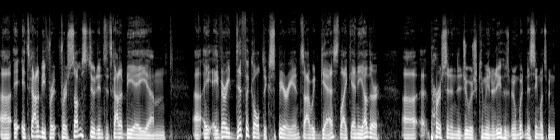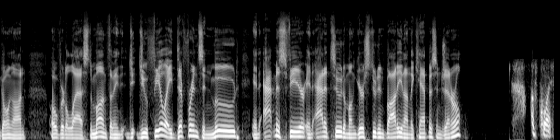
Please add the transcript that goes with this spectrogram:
uh, it, has got to be for, for some students, it's got to be a, um, uh, a, a, very difficult experience, I would guess, like any other uh, person in the Jewish community who's been witnessing what's been going on over the last month. I mean, do, do you feel a difference in mood, in atmosphere, in attitude among your student body and on the campus in general? Of course.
